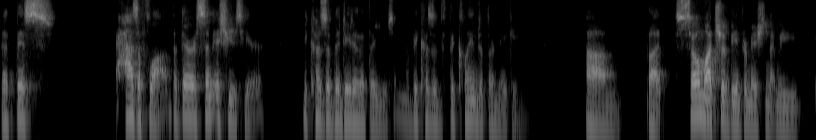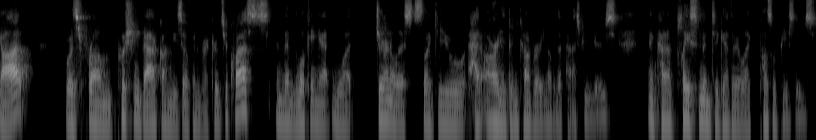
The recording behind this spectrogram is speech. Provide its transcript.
that this has a flaw, that there are some issues here because of the data that they're using or because of the claims that they're making. Um, but so much of the information that we got was from pushing back on these open records requests and then looking at what journalists like you had already been covering over the past few years and kind of placing them together like puzzle pieces.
